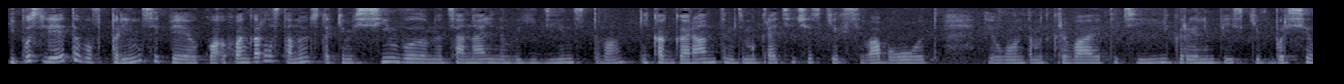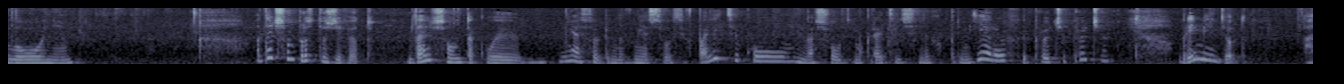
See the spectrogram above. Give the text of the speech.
и после этого, в принципе, Хуан Карлос становится таким символом национального единства и как гарантом демократических свобод. И он там открывает эти игры олимпийские в Барселоне. А дальше он просто живет. Дальше он такой не особенно вмешивался в политику, нашел демократичных премьеров и прочее, прочее. Время идет. А,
